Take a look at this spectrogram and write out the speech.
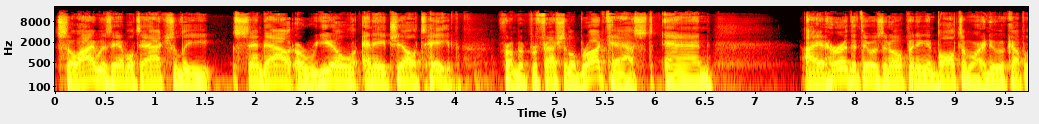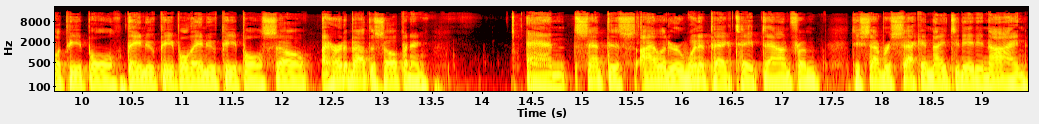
So I was able to actually send out a real NHL tape from a professional broadcast. And I had heard that there was an opening in Baltimore. I knew a couple of people. They knew people. They knew people. So I heard about this opening and sent this Islander Winnipeg tape down from December 2nd, 1989,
